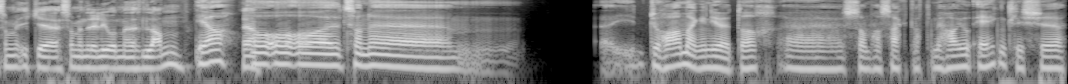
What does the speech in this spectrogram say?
som, ikke som en religion, men et land. Ja, Ja. Og, og, og sånne Du har mange jøder eh, som har sagt at vi har jo egentlig ikke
